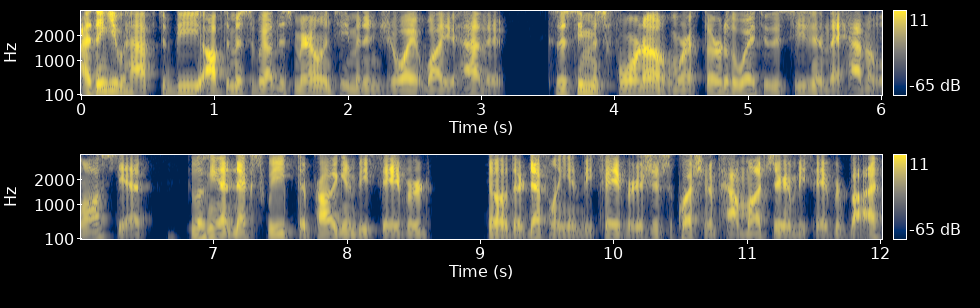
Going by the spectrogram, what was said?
I think you have to be optimistic about this Maryland team and enjoy it while you have it. Because this team is 4 0 and we're a third of the way through the season. They haven't lost yet. Looking at next week, they're probably going to be favored. No, they're definitely going to be favored. It's just a question of how much they're going to be favored by.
